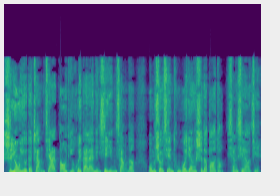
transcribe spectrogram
食用油的涨价到底会带来哪些影响呢？我们首先通过央视的报道详细了解。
